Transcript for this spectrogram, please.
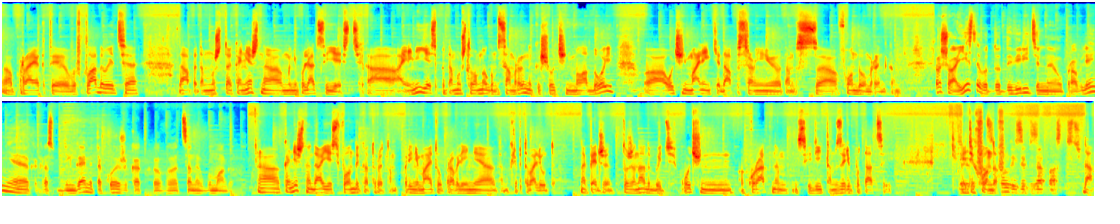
а, проекты вы вкладываете, да, потому что, конечно, манипуляции есть. А, и они есть, потому что во многом сам рынок еще очень молодой, а, очень маленький, да, по сравнению там, с а, фондовым рынком. Хорошо, а есть ли вот доверительное управление как раз деньгами такое же, как в ценных бумагах? А, Конечно, да, есть фонды, которые там принимают управление там, криптовалюты. Но опять же, тоже надо быть очень аккуратным и следить там за репутацией этих фондов. Фонды из-за безопасности. Да.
